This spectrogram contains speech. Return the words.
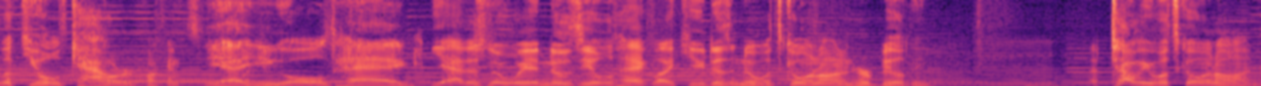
look, you old cow or fucking Yeah, you old hag. yeah. There's no way a nosy old hag like you doesn't know what's going on in her building. Now tell me what's going on.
